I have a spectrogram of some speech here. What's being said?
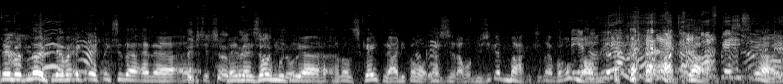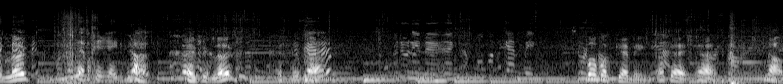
Nee, wat leuk. Nee, maar ik, echt, ik zit daar en eh, zit mijn, zo mijn zoon die, goed, die eh, gaat altijd skaten daar. Die kwam al, ja, ze zijn allemaal muziek aan het maken. Ik zeg, nou, waarom dan? zo, ja, ja, ja, leuk. We hebben geen reden voor. Ja, nee, vind ik leuk. Echt. We doen in een, een pop-up camping. Pop-up camping, oké, ja. Nou,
